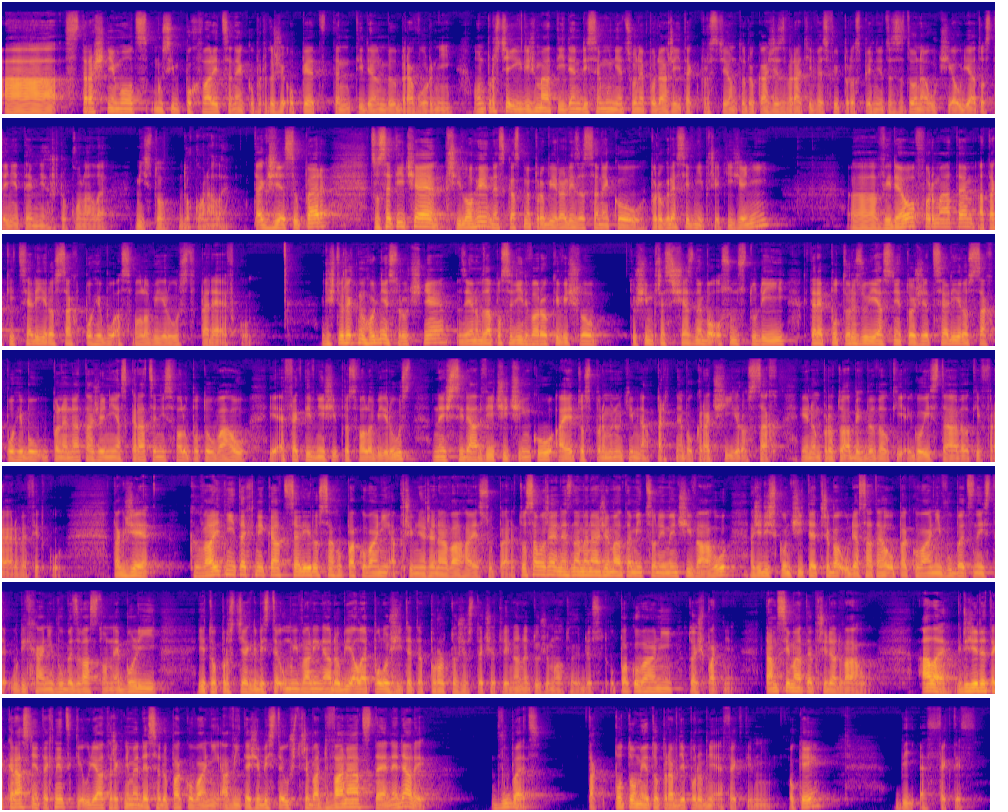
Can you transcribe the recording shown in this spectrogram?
A strašně moc musím pochválit Seneku, protože opět ten týden byl bravurní. On prostě, i když má týden, kdy se mu něco nepodaří, tak prostě on to dokáže zvrátit ve svůj prospěch, něco se to naučí a udělá to stejně téměř dokonale, místo dokonale. Takže super. Co se týče přílohy, dneska jsme probírali se Senekou progresivní přetížení, eh, video formátem a taky celý rozsah pohybu a svalový růst v pdf -ku. Když to řeknu hodně stručně, jenom za poslední dva roky vyšlo tuším přes 6 nebo 8 studií, které potvrzují jasně to, že celý rozsah pohybu, úplné natažení a zkrácení svalu pod tou váhou je efektivnější pro svalový růst, než si dát větší činku a je to s proměnutím na prd nebo kratší rozsah, jenom proto, abych byl velký egoista a velký frajer ve fitku. Takže kvalitní technika, celý rozsah opakování a přiměřená váha je super. To samozřejmě neznamená, že máte mít co nejmenší váhu a že když skončíte třeba u desátého opakování, vůbec nejste udýchání, vůbec vás to nebolí. Je to prostě, jak kdybyste umývali nádobí, ale položíte to proto, že jste četli na netu, že máte 10 opakování, to je špatně. Tam si máte přidat váhu. Ale když jedete krásně technicky, uděláte řekněme 10 opakování a víte, že byste už třeba 12. nedali vůbec, tak potom je to pravděpodobně efektivní. OK? Be effective.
